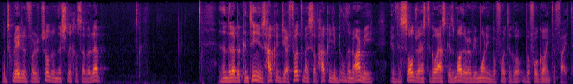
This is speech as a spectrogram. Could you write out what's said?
What's greater for her children than shlichus of a Rebbe? And then the Rebbe continues, how could you, I thought to myself, how could you build an army if the soldier has to go ask his mother every morning before, to go, before going to fight?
